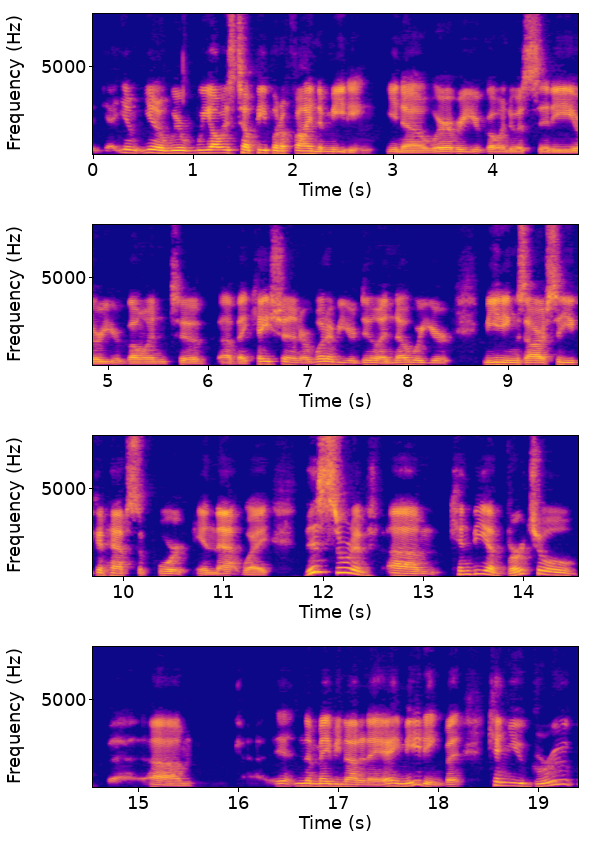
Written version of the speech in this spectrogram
you, you know we we always tell people to find a meeting you know wherever you're going to a city or you're going to a vacation or whatever you're doing know where your meetings are so you can have support in that way. This sort of um, can be a virtual uh, um, maybe not an AA meeting, but can you group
